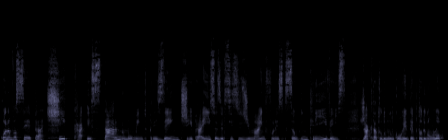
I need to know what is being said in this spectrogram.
Quando você pratica estar no momento presente, e para isso exercícios de mindfulness são incríveis, já que tá todo mundo correndo o tempo todo igual um louco,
